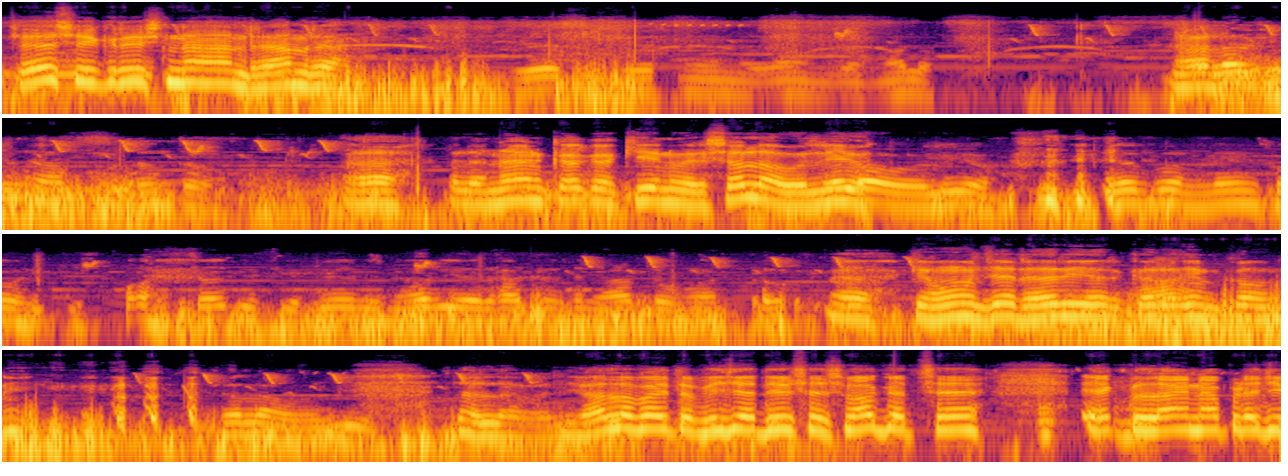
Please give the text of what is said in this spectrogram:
જય શ્રી કૃષ્ણ રામ રામ. જય શ્રી કૃષ્ણ રામ રામ. હાલો. હાલો. ધંધો. હા એટલે નારાયણ કાકા કેન વાર ચલાવો લ્યો લ્યો જબર લઈને કોઈ છ હરિહર હાથે થઈને આટો મારતો કે હું જે હરિહર કરો એમ કહું નહીં ચલાવો લ્યો ચલાવો લ્યો હાલો ભાઈ તો બીજા દિવસે સ્વાગત છે. એક લાઈન આપણે જે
